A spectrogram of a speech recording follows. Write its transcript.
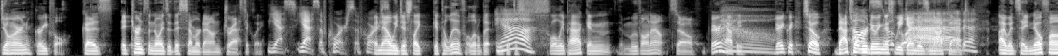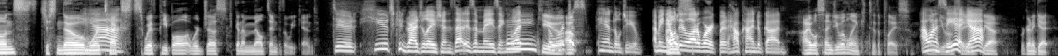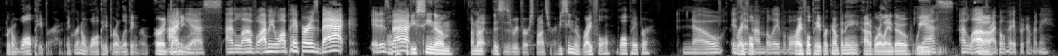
darn grateful because it turns the noise of this summer down drastically. Yes, yes, of course, of course. And now we just like get to live a little bit and get Yeah. to slowly pack and move on out. So very happy, very great. So that's what Oh, we're I'm doing this so weekend is not that. I would say no phones, just no more texts with people. We're just gonna melt into the weekend. Dude, huge congratulations. That is amazing. what Thank the you. Lord I, just handled you. I mean, y'all will did a lot of work, but how kind of God. I will send you a link to the place. I and you see it, yeah. Yeah. We're gonna get we're gonna wallpaper. I think we're gonna wallpaper a living room or a dining room. yes, I love. I mean, wallpaper is back. It is Wallpa- back. Have you seen um I'm not this is a reverse sponsor. Have you seen the rifle wallpaper? no, is Rifle- it unbelievable? Rifle Paper Company out of Orlando. We yes, I love uh, Rifle Paper Company.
